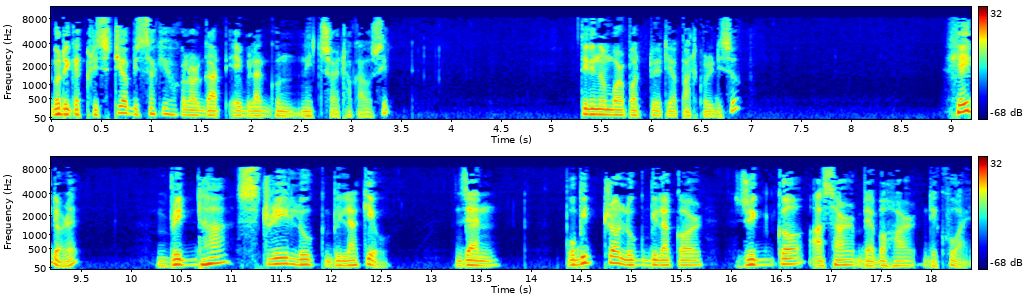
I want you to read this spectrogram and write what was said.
গতিকে খ্ৰীষ্টীয় বিশ্বাসীসকলৰ গাত এইবিলাক গুণ নিশ্চয় থকা উচিত। তিনি নম্বৰ পদটো এতিয়া পাঠ কৰি দিছো। সেইদৰে বৃদ্ধা স্ত্ৰী লোকবিলাকেও যেন পবিত্ৰ লোকবিলাকৰ যোগ্য আচাৰ ব্যৱহাৰ দেখুৱায়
